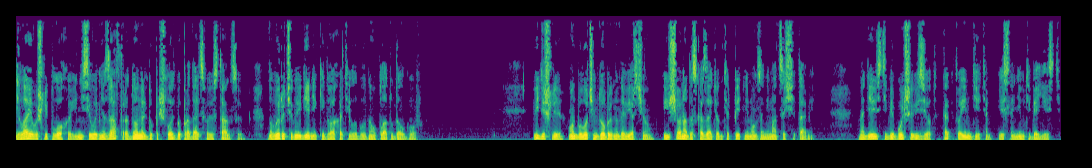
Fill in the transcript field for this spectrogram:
дела его шли плохо, и не сегодня-завтра Дональду пришлось бы продать свою станцию, но вырученных денег едва хватило бы на уплату долгов. Видишь ли, он был очень добрым и доверчивым, и еще, надо сказать, он терпеть не мог заниматься счетами. Надеюсь, тебе больше везет, как и твоим детям, если они у тебя есть.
